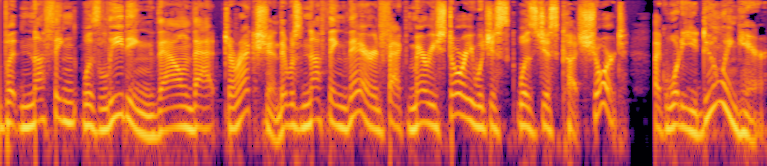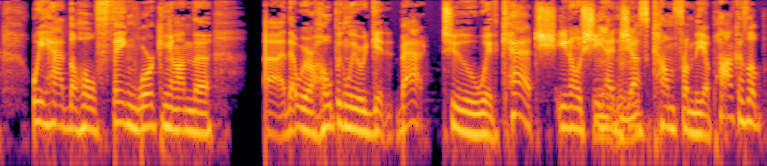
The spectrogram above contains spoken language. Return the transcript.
but nothing was leading down that direction. There was nothing there. In fact, Mary's story was just was just cut short. Like, what are you doing here? We had the whole thing working on the uh, that we were hoping we would get back to with Catch. You know, she had just come from the apocalypse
